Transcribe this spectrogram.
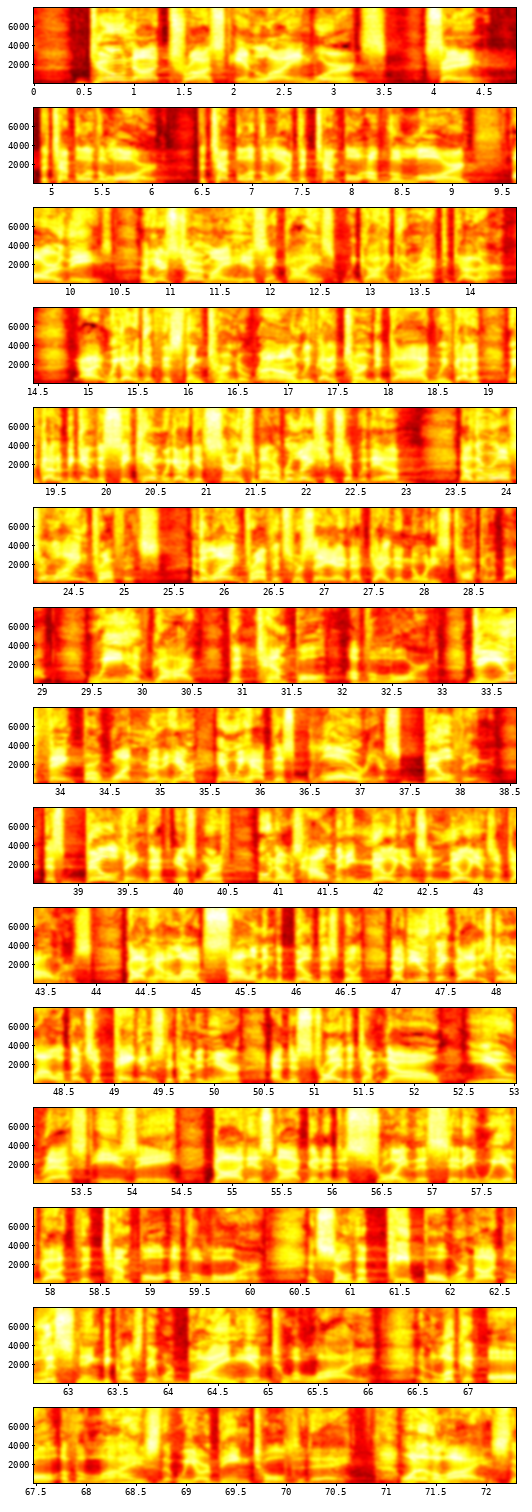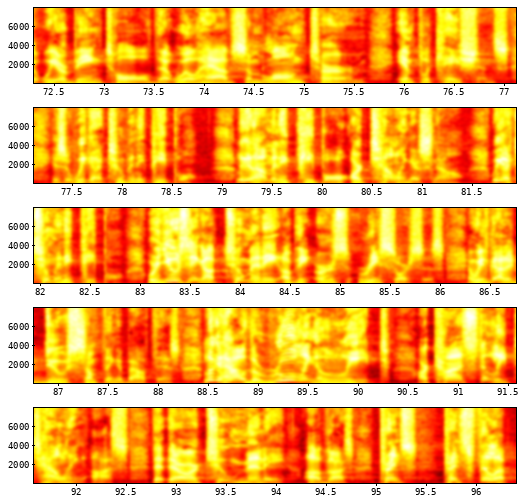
Do not trust in lying words, saying, The temple of the Lord the temple of the Lord, the temple of the Lord are these. Now, here's Jeremiah. He is saying, guys, we got to get our act together. We got to get this thing turned around. We've got to turn to God. We've got to, we've got to begin to seek Him. We got to get serious about our relationship with Him. Now, there were also lying prophets. And the lying prophets were saying, hey, that guy didn't know what he's talking about. We have got the temple of the Lord. Do you think for one minute, here, here we have this glorious building This building that is worth who knows how many millions and millions of dollars. God had allowed Solomon to build this building. Now, do you think God is going to allow a bunch of pagans to come in here and destroy the temple? No, you rest easy. God is not going to destroy this city. We have got the temple of the Lord. And so the people were not listening because they were buying into a lie. And look at all of the lies that we are being told today. One of the lies that we are being told that will have some long term implications is that we got too many people Look at how many people are telling us now. We got too many people. We're using up too many of the earth's resources, and we've got to do something about this. Look at how the ruling elite are constantly telling us that there are too many of us. Prince, Prince Philip,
